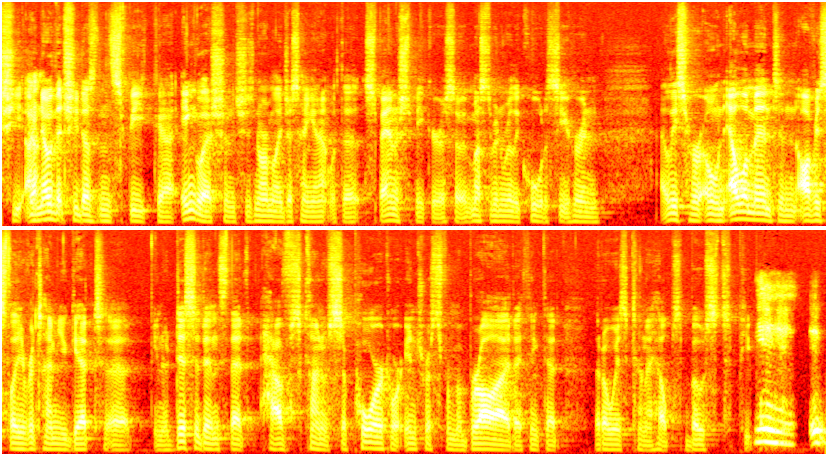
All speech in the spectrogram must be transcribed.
she yeah. I know that she doesn't speak uh, English, and she's normally just hanging out with the Spanish speakers. So it must have been really cool to see her in at least her own element. And obviously, every time you get uh, you know dissidents that have kind of support or interest from abroad, I think that that always kind of helps boast people. Yeah, it,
